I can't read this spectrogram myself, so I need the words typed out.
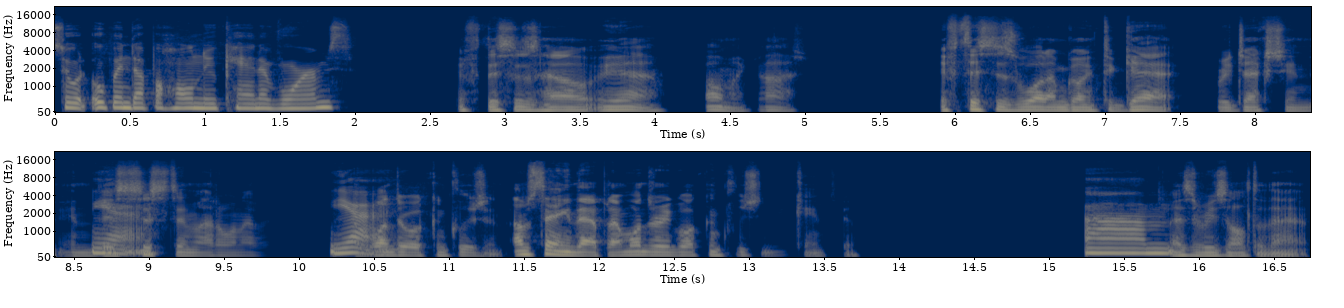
So it opened up a whole new can of worms. If this is how, yeah. Oh my gosh. If this is what I'm going to get, rejection in this Yeah. system, I don't want to. Yeah. I wonder what conclusion. I'm saying that, but I'm wondering what conclusion you came to um as a result of that.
